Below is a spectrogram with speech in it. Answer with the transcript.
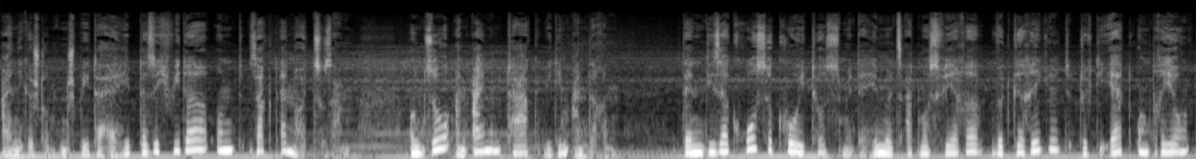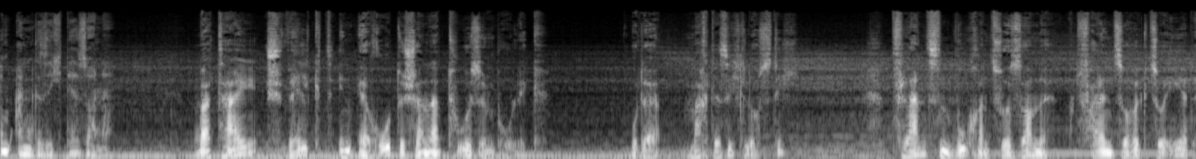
Einige Stunden später erhebt er sich wieder und sackt erneut zusammen. Und so an einem Tag wie dem anderen. Denn dieser große Koitus mit der Himmelsatmosphäre wird geregelt durch die Erdumdrehung im Angesicht der Sonne. Bataille schwelgt in erotischer Natursymbolik. Oder macht er sich lustig? Pflanzen wuchern zur Sonne und fallen zurück zur Erde.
